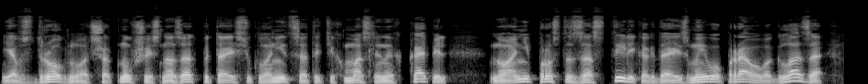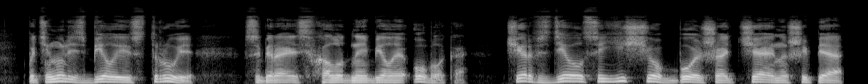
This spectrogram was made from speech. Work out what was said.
Я вздрогнул, отшатнувшись назад, пытаясь уклониться от этих масляных капель, но они просто застыли, когда из моего правого глаза потянулись белые струи, собираясь в холодное белое облако. Червь сделался еще больше, отчаянно шипя,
